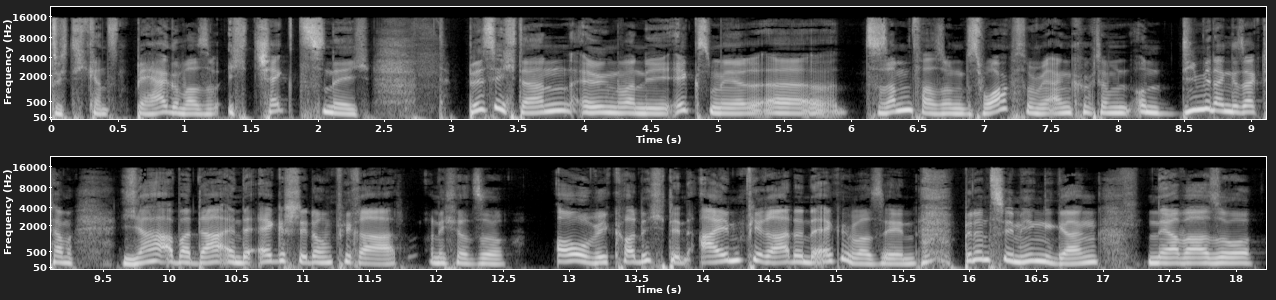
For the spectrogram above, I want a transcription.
durch die ganzen Berge, war so, ich check's nicht. Bis ich dann irgendwann die X-Mail äh, Zusammenfassung des Walkthrough mir angeguckt habe und die mir dann gesagt haben, ja, aber da in der Ecke steht noch ein Pirat. Und ich dann so, oh, wie konnte ich den einen Pirat in der Ecke übersehen? Bin dann zu ihm hingegangen und er war so,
